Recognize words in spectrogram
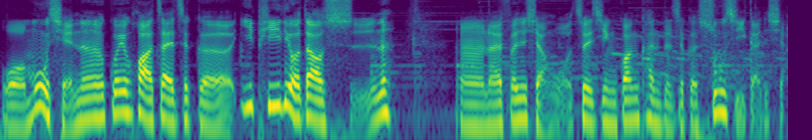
我目前呢规划在这个 EP 六到十呢，嗯，来分享我最近观看的这个书籍感想。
